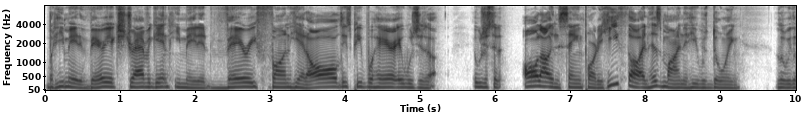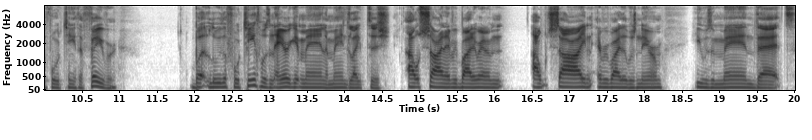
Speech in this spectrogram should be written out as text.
but he made it very extravagant. He made it very fun. He had all these people here. It was just a, It was just an all out insane party. He thought in his mind that he was doing Louis XIV a favor. But Louis XIV was an arrogant man, a man that liked to outshine everybody around, him. outshine everybody that was near him. He was a man that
